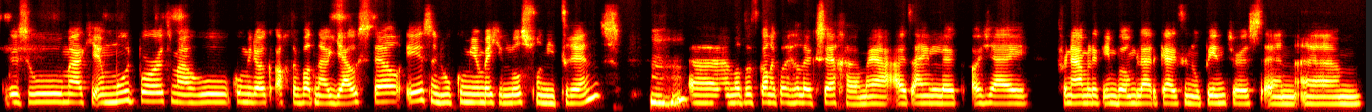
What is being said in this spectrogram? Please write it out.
dus hoe maak je een moodboard, maar hoe kom je er ook achter wat nou jouw stijl is en hoe kom je een beetje los van die trends? Mm -hmm. uh, want dat kan ik wel heel leuk zeggen, maar ja, uiteindelijk als jij voornamelijk in boombladen kijkt en op Pinterest en um,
